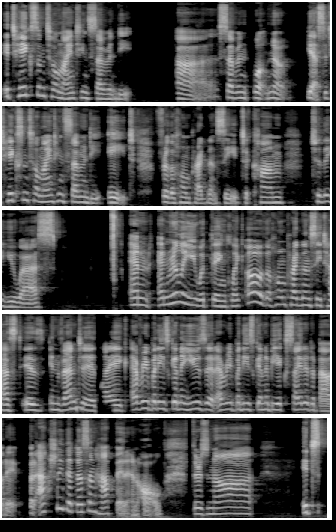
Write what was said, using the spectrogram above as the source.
it takes until 1970 uh seven well no yes it takes until 1978 for the home pregnancy to come to the us and and really you would think like oh the home pregnancy test is mm-hmm. invented like everybody's going to use it everybody's going to be excited about it. But actually that doesn't happen at all. There's not it's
